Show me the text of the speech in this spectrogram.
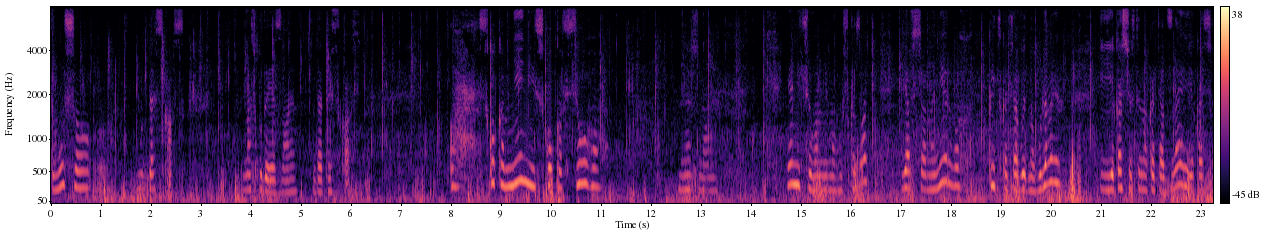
Тому що ну, де сказ. У нас куди я знаю, де той сказ. Ой, скільки мнений, скільки всього. Не знаю. Я нічого вам не можу сказати. Я вся на нервах. Кицька ця видно гуляє. І якась частина котят з нею, якась. Не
